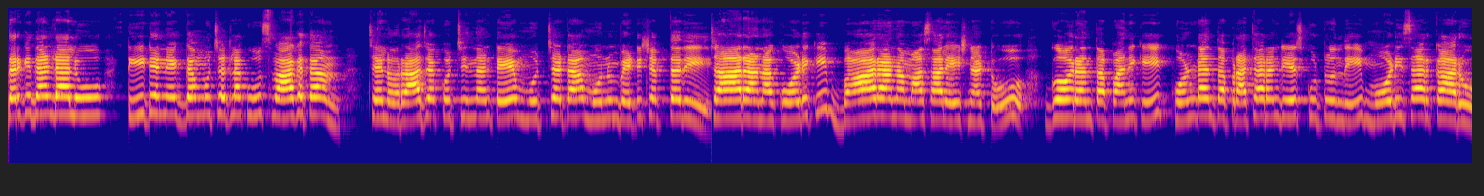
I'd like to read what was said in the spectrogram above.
అందరికీ దండాలు. టీ టెన్ ఎగ్దాం ముచ్చట్లకు స్వాగతం. చలో రాజాకొచ్చిందంటే ముచ్చట మునుం పెట్టి చెప్తది. చారాన కోడికి బారాన మసాలా వేసినట్టు గోరంత పనికి కొండంత ప్రచారం చేసుకుంటుంది మోడీ సర్కారు.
